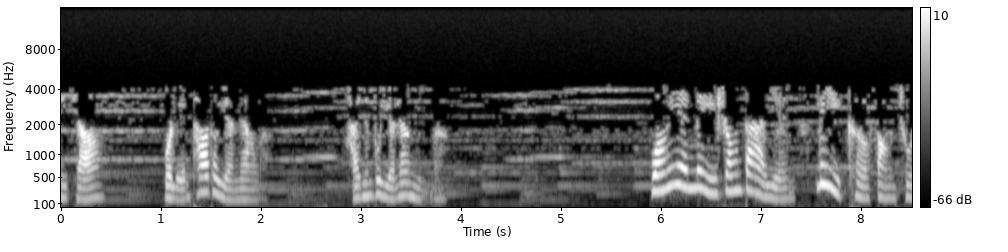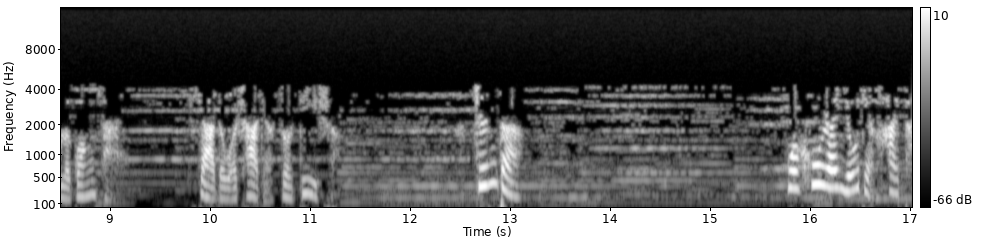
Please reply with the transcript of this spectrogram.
你瞧，我连他都原谅了，还能不原谅你吗？”王艳那一双大眼立刻放出了光彩，吓得我差点坐地上。真的，我忽然有点害怕，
